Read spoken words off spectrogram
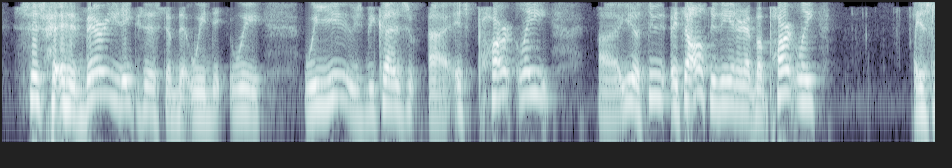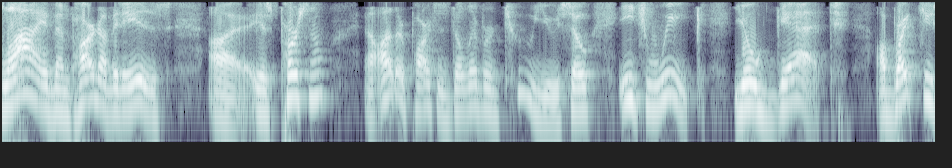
a very unique system that we we we use because uh, it's partly, uh, you know, through it's all through the internet, but partly is live, and part of it is uh, is personal. other parts is delivered to you. So each week you'll get a breakthrough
